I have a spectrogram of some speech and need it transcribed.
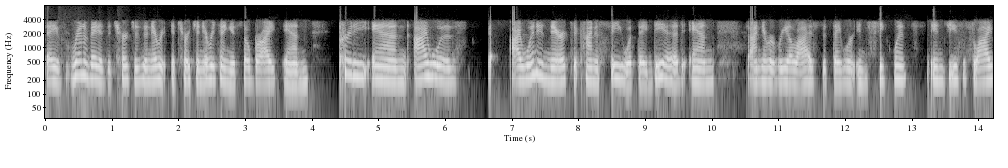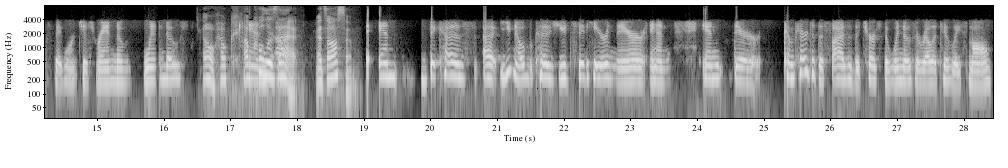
they've renovated the churches and every church and everything is so bright and pretty and I was I went in there to kind of see what they did and I never realized that they were in sequence in Jesus' life. They weren't just random windows. Oh, how how and, cool is uh, that? That's awesome. And because uh, you know because you'd sit here and there and and they're compared to the size of the church the windows are relatively small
